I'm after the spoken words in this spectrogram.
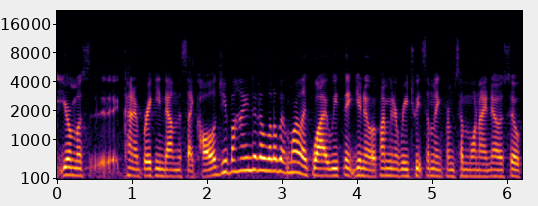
you're almost uh, kind of breaking down the psychology behind it a little bit more, like why we think you know if I'm going to retweet something from someone I know. So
